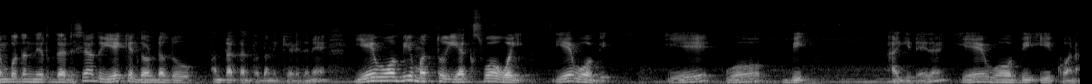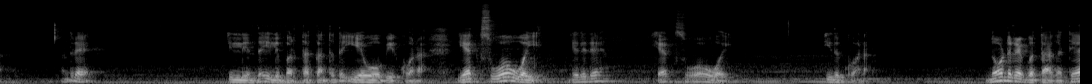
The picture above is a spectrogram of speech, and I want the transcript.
ಎಂಬುದನ್ನು ನಿರ್ಧರಿಸಿ ಅದು ಏಕೆ ದೊಡ್ಡದು ಅಂತಕ್ಕಂಥದ್ದನ್ನು ಕೇಳಿದ್ದೇನೆ. ಎ ಒ ಬಿ ಮತ್ತು X O Y A O B A O B ಆಗಿದೆ. ಇದೆ ಎ ಒ ಬಿ ಈ ಕೋನ. ಅಂದರೆ ಇಲ್ಲಿಂದ ಇಲ್ಲಿ ಬರ್ತಕ್ಕಂಥದ್ದು ಎ ಒ ಬಿ ಕೋನ. ಎಕ್ಸ್ ಒ ವೈ ಎಲ್ಲಿದೆ? ಎಕ್ಸ್ ಒ ವೈ ಇದು ಕೋನ. ನೋಡಿದ್ರೆ ಗೊತ್ತಾಗುತ್ತೆ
